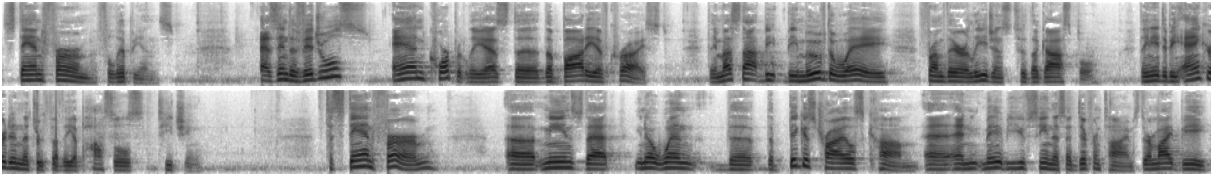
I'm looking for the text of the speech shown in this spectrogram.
stand firm, Philippians as individuals and corporately as the, the body of Christ. They must not be, be moved away from their allegiance to the gospel. They need to be anchored in the truth of the apostles' teaching. To stand firm uh, means that, you know, when the, the biggest trials come, and, and maybe you've seen this at different times, there might be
